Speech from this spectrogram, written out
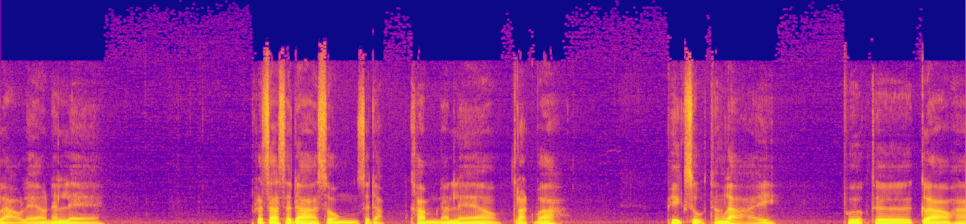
กล่าวแล้วนั่นแล พระศาสดาทรงสดับคำนั้นแล้ว ตรัสว่า ภิกษุทั้งหลายพวกเธอกล่าวหา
